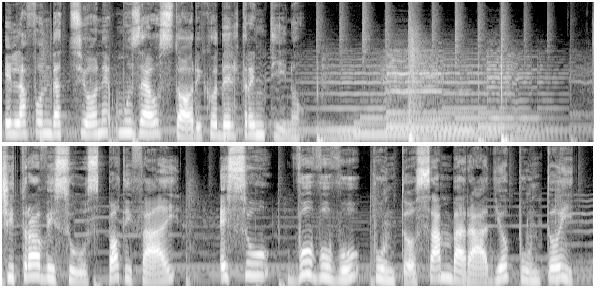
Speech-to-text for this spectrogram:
e la Fondazione Museo Storico del Trentino. Ci trovi su Spotify e su www.sambaradio.it.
